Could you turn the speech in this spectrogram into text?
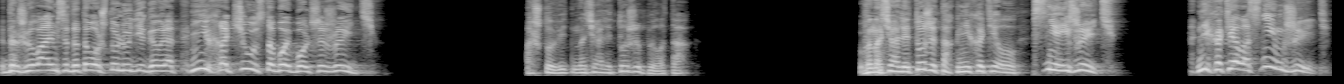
доживаемся до того, что люди говорят, не хочу с тобой больше жить. А что, ведь вначале тоже было так? Вначале тоже так не хотел с ней жить. Не хотела с ним жить.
